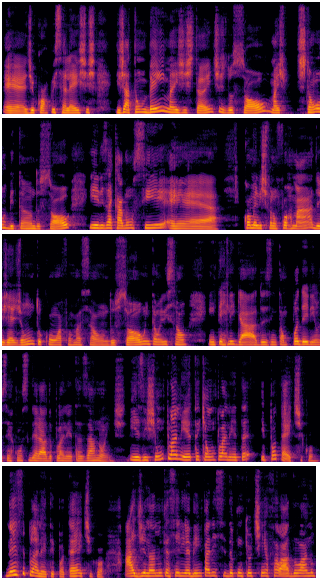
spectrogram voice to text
é, de corpos celestes que já estão bem mais distantes do Sol, mas estão orbitando o Sol, e eles acabam se é, como eles foram formados já junto com a formação do Sol, então eles são interligados, então poderiam ser considerados planetas anões. E existe um planeta que é um planeta hipotético. Nesse planeta hipotético, a dinâmica seria bem parecida com o que eu tinha falado lá no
